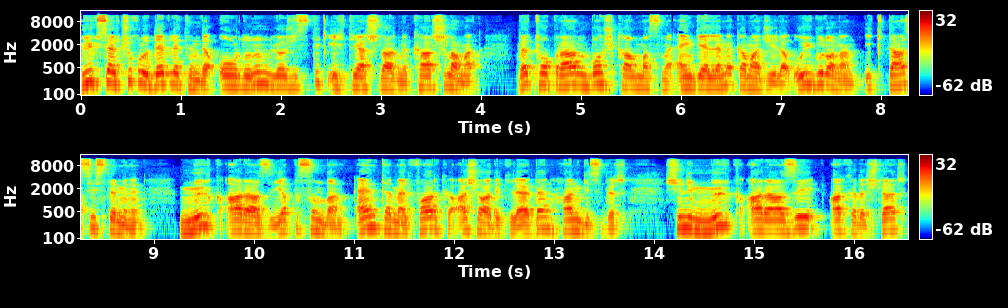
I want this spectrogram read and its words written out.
Büyük Selçuklu Devleti'nde ordunun lojistik ihtiyaçlarını karşılamak ve toprağın boş kalmasını engellemek amacıyla uygulanan ikta sisteminin mülk arazi yapısından en temel farkı aşağıdakilerden hangisidir? Şimdi mülk arazi arkadaşlar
